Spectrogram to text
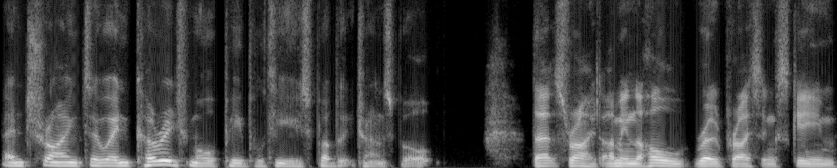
and trying to encourage more people to use public transport? That's right. I mean, the whole road pricing scheme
